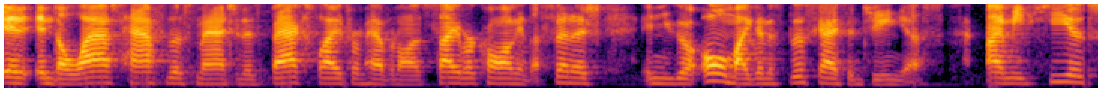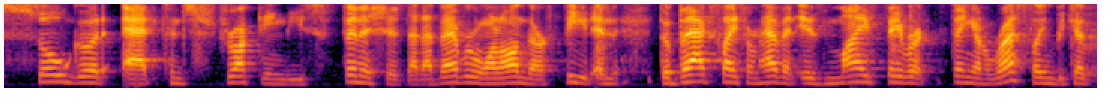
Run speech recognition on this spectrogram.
In, in the last half of this match, and his backslide from heaven on Cyber Kong in the finish, and you go, "Oh my goodness, this guy's a genius!" I mean, he is so good at constructing these finishes that have everyone on their feet. And the backslide from heaven is my favorite thing in wrestling because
